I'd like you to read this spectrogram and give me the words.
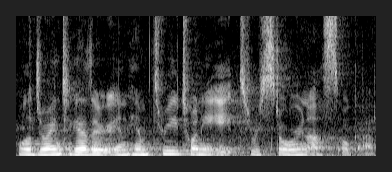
We'll join together in hymn 328, to Restore in Us, O God.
